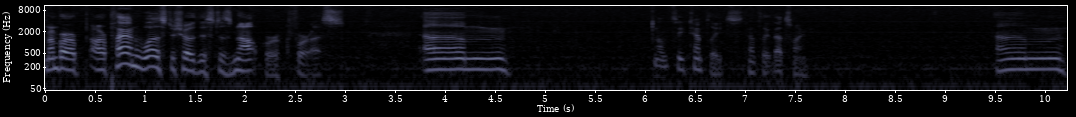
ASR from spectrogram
Remember, our, our plan was to show this does not work for us. Um, let's see, templates. Template, that's fine. Um,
